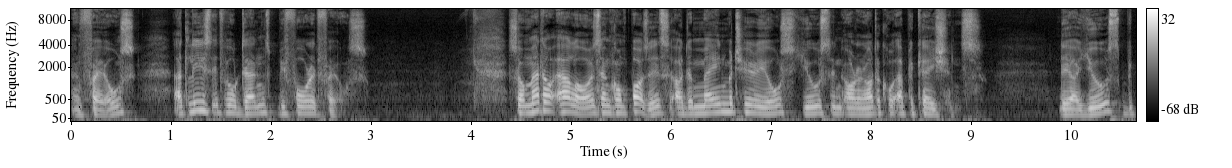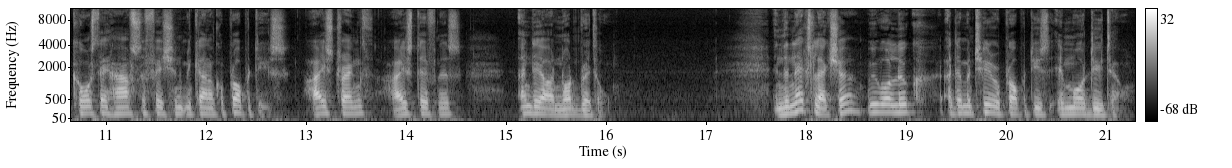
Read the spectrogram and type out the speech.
and fails, at least it will dent before it fails. So metal alloys and composites are the main materials used in aeronautical applications. They are used because they have sufficient mechanical properties, high strength, high stiffness, and they are not brittle. In the next lecture, we will look at the material properties in more detail.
